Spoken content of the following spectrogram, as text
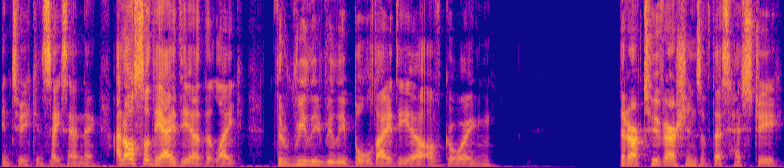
into a concise ending. And also the idea that like the really really bold idea of going there are two versions of this history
